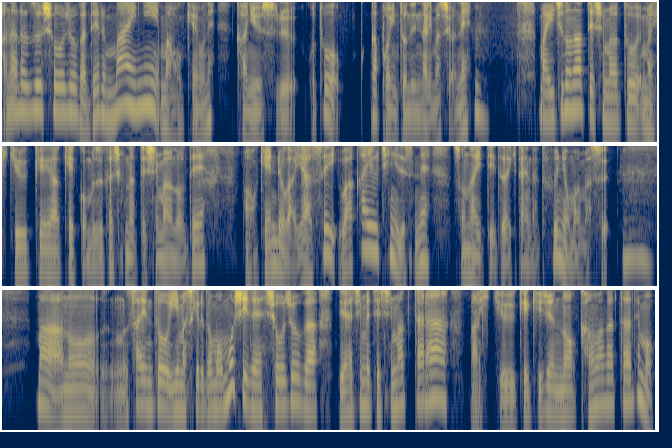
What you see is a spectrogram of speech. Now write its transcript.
必ず症状が出る前に、まあ、保険をね、加入することがポイントになりますよね。うんまあ、一度なってしまうと、まあ、引き受けが結構難しくなってしまうので、まあ、保険料が安い若いうちにですね、備えていただきたいなというふうに思います。うんまあ、あの、再度言いますけれども、もしね、症状が出始めてしまったら、まあ、引き受け基準の緩和型でも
